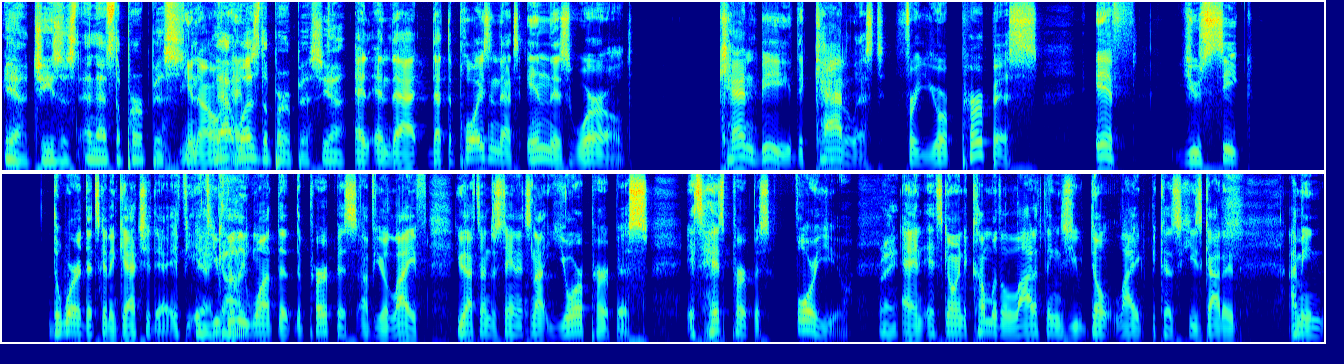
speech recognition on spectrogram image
Yeah, Jesus, and that's the purpose. You know, that and- was the purpose. Yeah, and and that that the poison that's in this world can be the catalyst for your purpose if you seek the word that's going to get you there. If, Yeah, if you God. really want the, the purpose of your life, you have to understand it's not your purpose, it's his purpose for you. Right. And it's going to come with a lot of things you don't like because he's got to, I mean,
